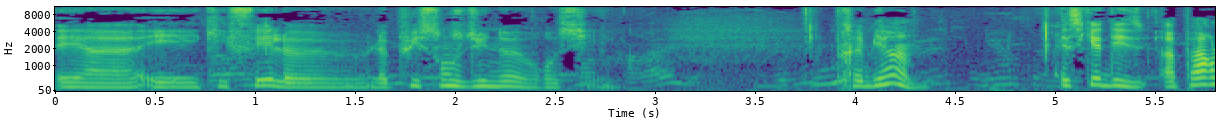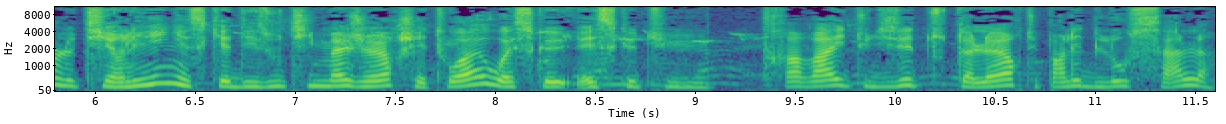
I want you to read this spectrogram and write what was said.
et, qui fait la puissance d'une œuvre aussi. Très bien. Est-ce qu'il y a des, à part le tire-ligne, est-ce qu'il y a des outils majeurs chez toi ou est-ce que, est-ce que tu travailles, tu disais tout à l'heure, tu parlais de l'eau sale.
